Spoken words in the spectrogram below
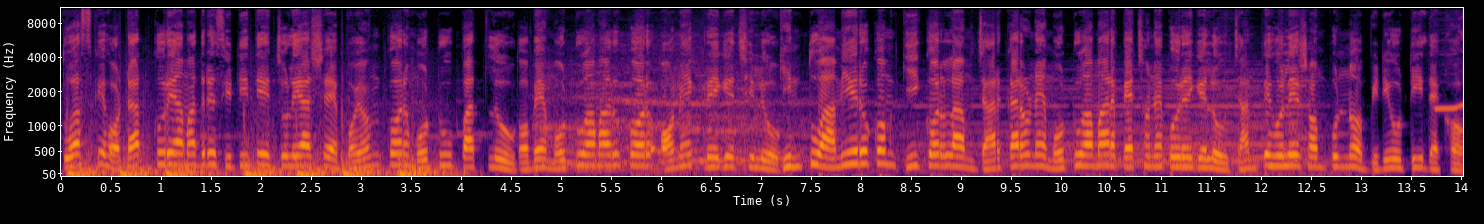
তো আজকে হঠাৎ করে আমাদের সিটিতে চলে আসে ভয়ঙ্কর মোটু পাতলু। তবে মোটু আমার উপর অনেক রেগে ছিল। কিন্তু আমি এরকম কি করলাম, যার কারণে মোটু আমার পেছনে পড়ে গেল? জানতে হলে সম্পূর্ণ ভিডিওটি দেখো।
